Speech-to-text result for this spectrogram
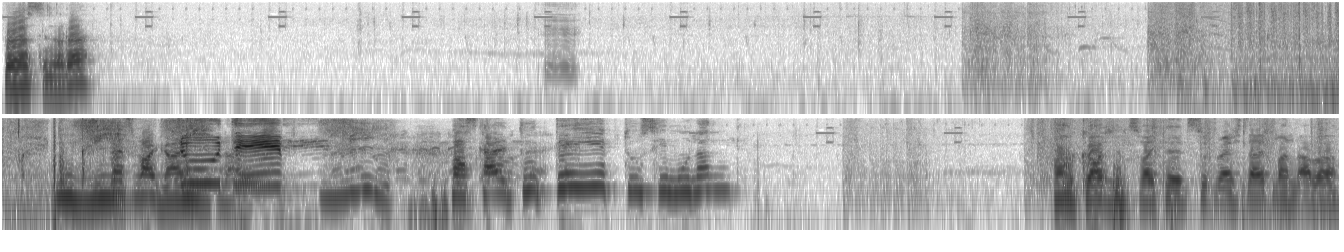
Du hörst ihn, oder? Wie? Das war geil. Du Deep! Pascal, du Deep, du Simulant. Oh Gott, ich hab zwei Kills. Tut mir echt leid, Mann, aber.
